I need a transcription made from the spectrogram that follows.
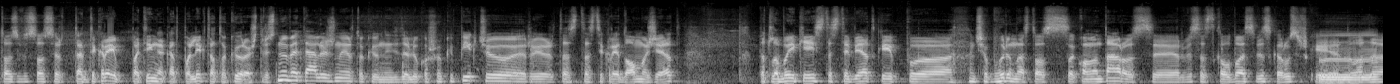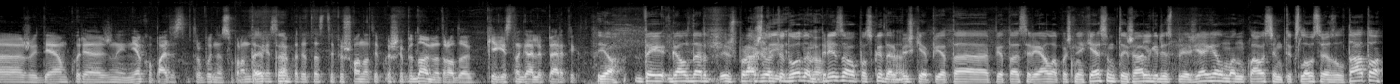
tos visos ir ten tikrai patinka, kad palikta tokių ir aštresnių vietelių, žinai, ir tokių nedidelių kažkokių pykčių ir, ir tas, tas tikrai įdomu žiūrėti. Bet labai keista stebėti, kaip e, čia būrinas tos komentarus ir visas kalbas, viską rusiškai mm. duoda žaidėjim, kurie, žinai, nieko patys turbūt nesupranta, kai sako, tai tas taip iš šono taip kažkaip įdomi atrodo, kiek jis negali pertikti. Jo, tai gal dar iš pradžių tai- atiduodam jo. prizą, o paskui dar biškiai apie tą, apie tą serialą pašnekėsim. Tai Žalgeris prieš Jėgel, man klausim tikslaus rezultato.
